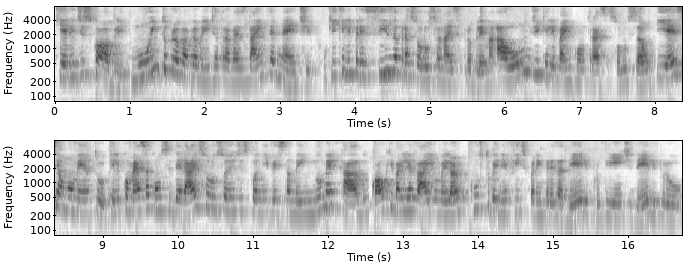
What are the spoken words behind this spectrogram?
que ele descobre, muito provavelmente através da internet, o que, que ele precisa precisa para solucionar esse problema, aonde que ele vai encontrar essa solução. E esse é o momento que ele começa a considerar as soluções disponíveis também no mercado, qual que vai levar aí o melhor custo-benefício para a empresa dele, para o cliente dele, para o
